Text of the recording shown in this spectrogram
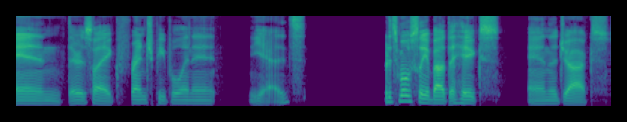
and there's like French people in it. Yeah, it's but it's mostly about the hicks and the jocks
